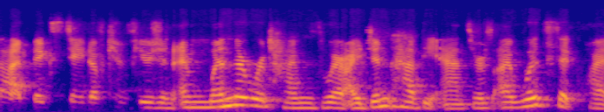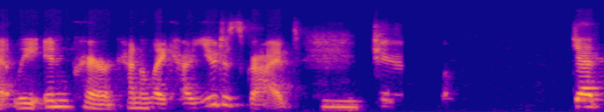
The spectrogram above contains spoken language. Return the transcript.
that big state of confusion and when there were times where i didn't have the answers i would sit quietly in prayer kind of like how you described mm-hmm. to get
